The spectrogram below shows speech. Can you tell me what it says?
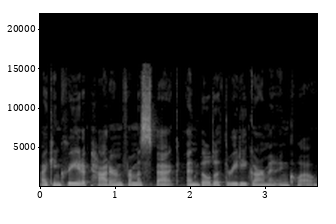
I can create a pattern from a spec and build a 3D garment in Clo.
